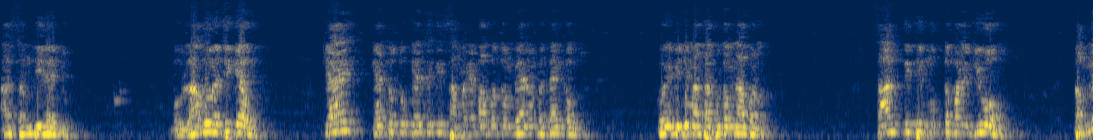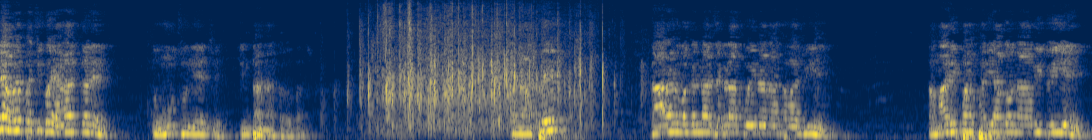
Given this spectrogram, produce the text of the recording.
આ સમજી લેજો. બહુ લાંબુ નથી કહેવું. ક્યાંય કહેતો તું કહેતી હતી સામાન્ય બાબતો બહેનો બધાને કહું છું. કોઈ બીજી માથા કુટુંબ ના પડો. શાંતિથી મુક્તપણે જીવો. તમને હવે પછી કોઈ હેરાન કરે. તો હું છું ને એ છે. ચિંતા ના કરો પાછું. પણ આપણે કારણ વગરના ઝઘડા કોઈના ના થવા જોઈએ. તમારી પણ ફરિયાદો ના આવી જોઈએ.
